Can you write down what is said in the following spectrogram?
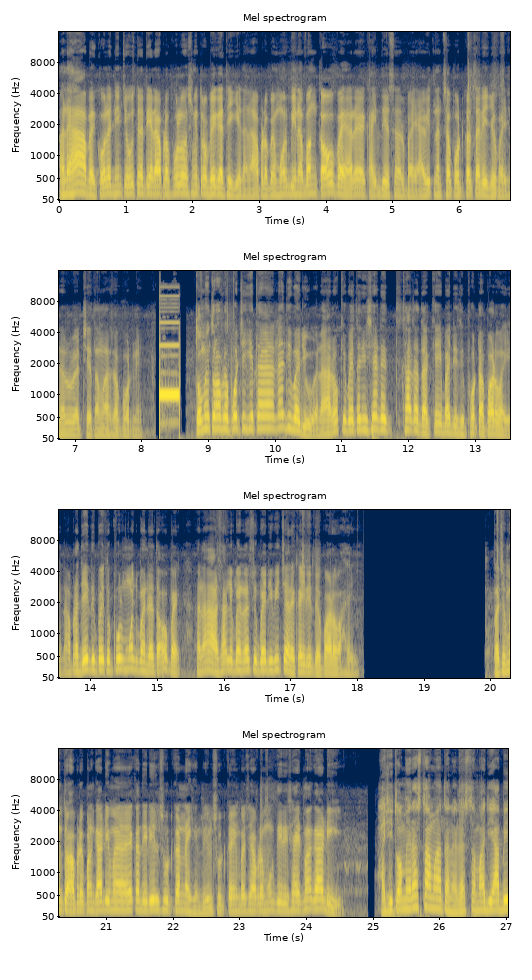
અને હા ભાઈ કોલેજ નીચે ઉતરે ત્યારે આપણા ફોલોઅર્સ મિત્રો ભેગા થઈ ગયા હતા. અને આપણા ભાઈ મોરબીના બંકાઓ ભાઈ, અરે કાયદેસર ભાઈ, આવી રીતના સપોર્ટ કરતા રહેજો ભાઈ, જરૂરત છે તમારા સપોર્ટની તો મિત્રો આપણે પહોંચી ગયા હતા નદી બાજુ અને આ રોકીભાઈ તરી સેટ થતા હતા કઈ બાજુથી ફોટા પાડવા. અને આપણા જયદીપભાઈ તો ફૂલ મોજમાં રહેતા હો ભાઈ. અને હા શાલીભાઈ રસિકભાઈ વિચારે કઈ રીતે પાડવા હે. પછી મિત્રો આપણે પણ ગાડીમાં એકાદી રીલ શૂટ કરી નાખીએ. રીલ શૂટ કરીને પછી આપણે મૂકી દીધી સાઈડમાં ગાડી. હજી તો અમે રસ્તામાં હતા ને. રસ્તામાં હજી આ બે,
